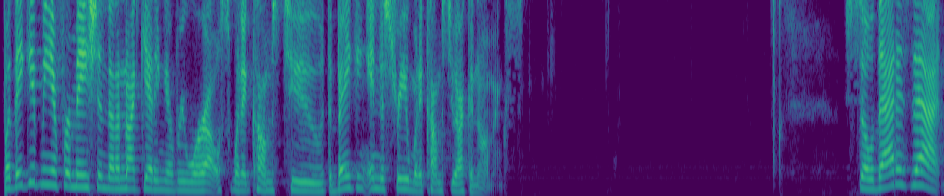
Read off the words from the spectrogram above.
But they give me information that I'm not getting everywhere else when it comes to the banking industry, when it comes to economics. So that is that.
